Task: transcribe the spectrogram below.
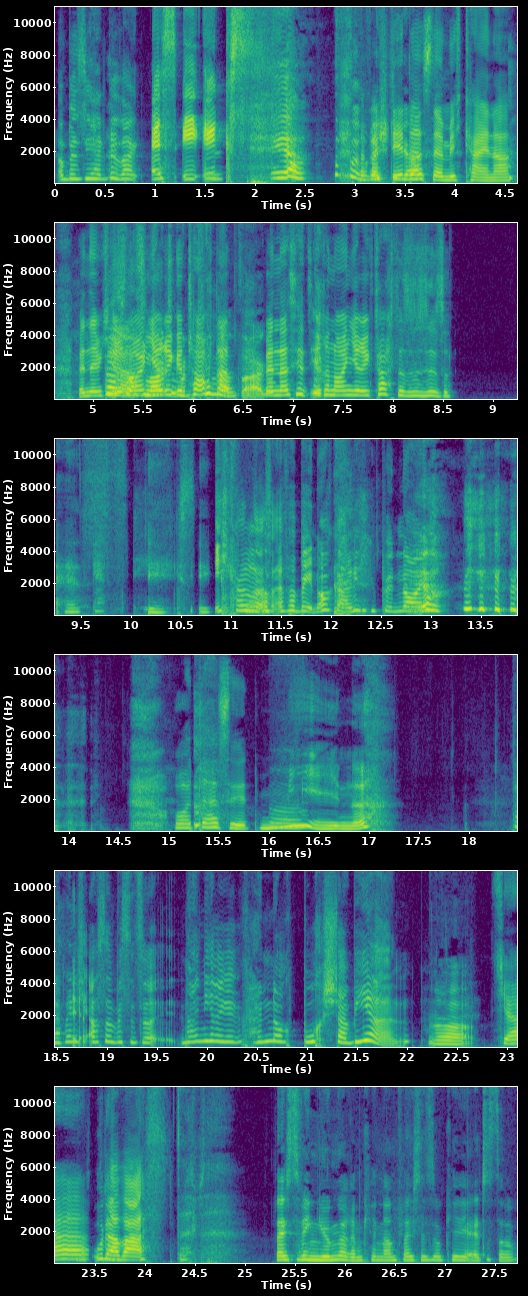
Aber sie hat gesagt, SEX. Ja. Da versteht das nämlich keiner. Wenn nämlich Das, ihre neunjährige Tochter, wenn das jetzt ihre neunjährige Tochter ist, ist sie so S X X. Ich kann das Alphabet noch gar nicht, ich bin neun. Ja. What does it mean? Da bin ich auch so ein bisschen so, Neunjährige können doch buchstabieren. ja. Ja, Oder was? Vielleicht ist es wegen jüngeren Kindern. Vielleicht ist es okay, die Älteste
